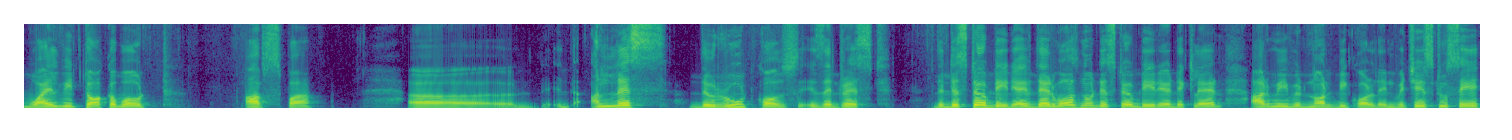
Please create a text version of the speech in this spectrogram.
while we talk about AFSPA, uh, unless the root cause is addressed, the disturbed area, if there was no disturbed area declared, army would not be called in, which is to say,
